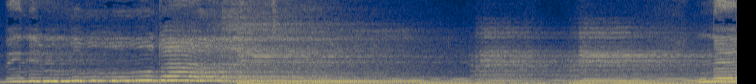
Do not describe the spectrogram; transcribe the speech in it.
Benim bu derdim. Ne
